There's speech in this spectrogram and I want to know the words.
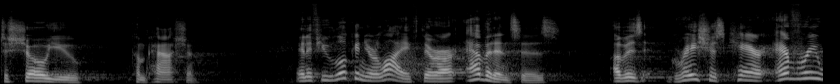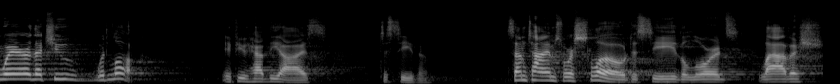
to show you compassion. And if you look in your life, there are evidences of his gracious care everywhere that you would look if you have the eyes to see them. Sometimes we're slow to see the Lord's lavish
